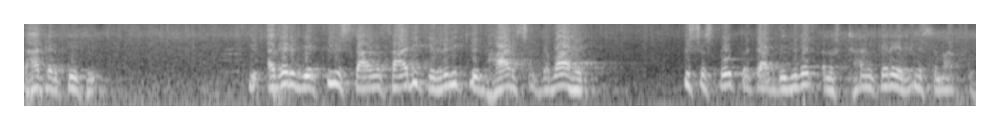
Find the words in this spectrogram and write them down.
कहा करते थे कि अगर व्यक्ति सांसारिक ऋण के भार से दबा है, इस स्त्रोत्र का विधिवत अनुष्ठान करे, ऋण समाप्त हो।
